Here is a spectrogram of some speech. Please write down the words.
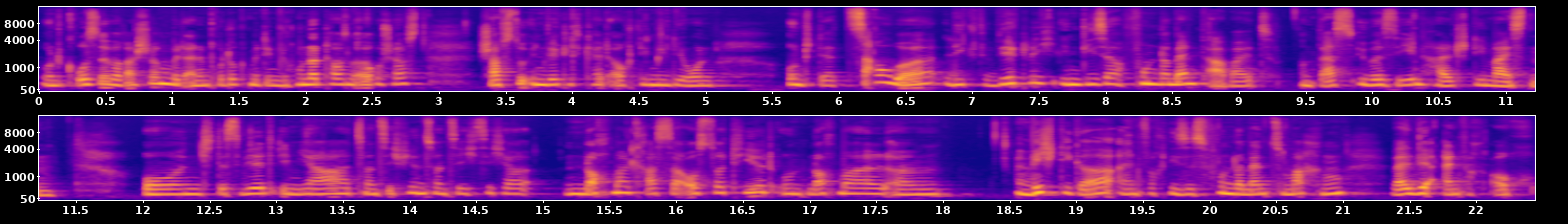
Und große Überraschung, mit einem Produkt, mit dem du 100.000 Euro schaffst, schaffst du in Wirklichkeit auch die Million. Und der Zauber liegt wirklich in dieser Fundamentarbeit. Und das übersehen halt die meisten. Und das wird im Jahr 2024 sicher noch mal krasser aussortiert und noch mal ähm, wichtiger, einfach dieses Fundament zu machen, weil wir einfach auch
